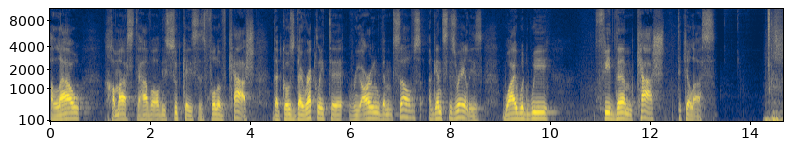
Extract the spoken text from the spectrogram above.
allow Hamas to have all these suitcases full of cash that goes directly to rearming themselves against Israelis. Why would we feed them cash to kill us?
